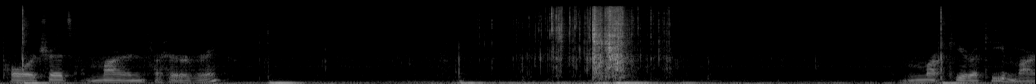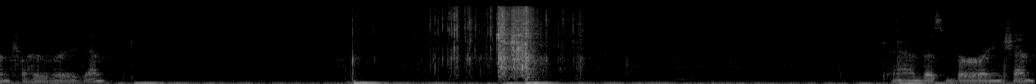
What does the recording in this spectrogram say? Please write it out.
Portraits, Martin for Hervey. Hiroki, Martin for Hervey again. Canvas, Brainchen.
